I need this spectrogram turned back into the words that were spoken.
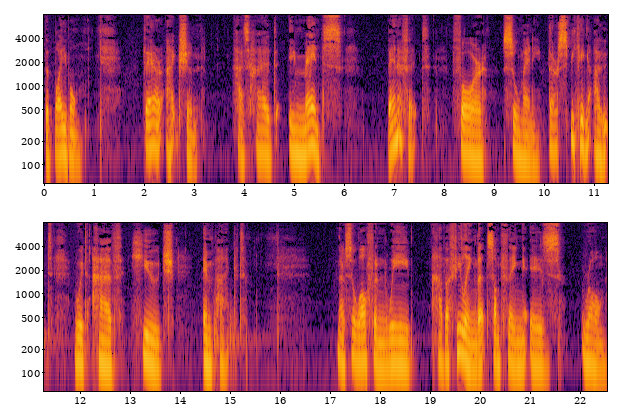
the Bible, their action has had immense benefit for so many. Their speaking out would have huge impact. Now, so often we have a feeling that something is wrong,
